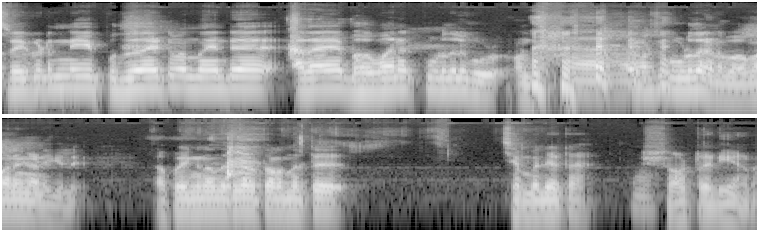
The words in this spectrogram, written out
ശ്രീകുട്ടൻ ഈ പുതുതായിട്ട് വന്നതിന്റെ അതായത് ബഹുമാനം കൂടുതൽ കൂ- ഉണ്ട്. കുറച്ച് കൂടുതലാണ് ബഹുമാനം കാണിക്കൽ. അപ്പൊ ഇങ്ങനെ വന്നിട്ട് ഇങ്ങനെ തുറന്നിട്ട് ചെമ്പൻ ചേട്ടാ ഷോട്ട് റെഡിയാണ്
